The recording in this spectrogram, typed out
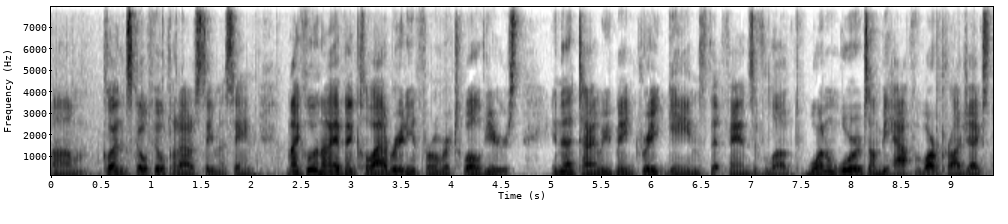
Um, Glen Schofield put out a statement saying, Michael and I have been collaborating for over 12 years. In that time, we've made great games that fans have loved, won awards on behalf of our projects,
